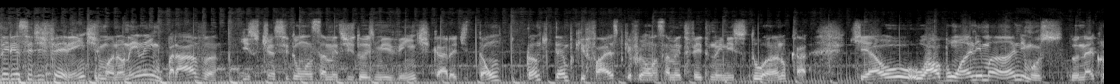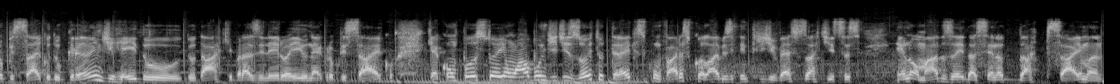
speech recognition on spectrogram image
Poderia ser diferente, mano. Eu nem lembrava que isso tinha sido um lançamento de 2020, cara, de tão tanto tempo que faz, porque foi um lançamento feito no início do ano, cara. Que é o, o álbum Anima Animus, do Necropsycho, do grande rei do, do Dark brasileiro aí, o Necropsycho, que é composto aí um álbum de 18 tracks com várias collabs entre diversos artistas renomados aí da cena do Dark Psy, mano.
